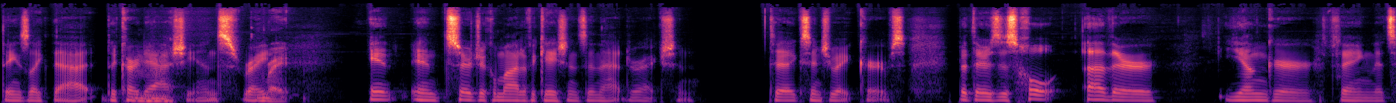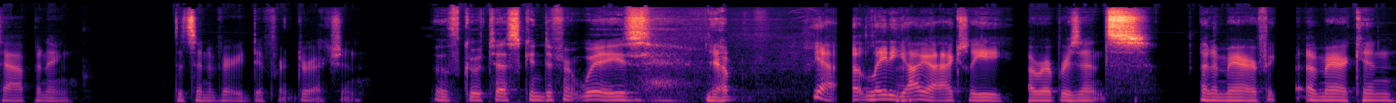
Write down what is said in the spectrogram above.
things like that. The Kardashians, right? Right. And and surgical modifications in that direction to accentuate curves. But there's this whole other younger thing that's happening that's in a very different direction. Both grotesque in different ways. Yep. Yeah, uh, Lady Uh, Gaga actually uh, represents an American American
